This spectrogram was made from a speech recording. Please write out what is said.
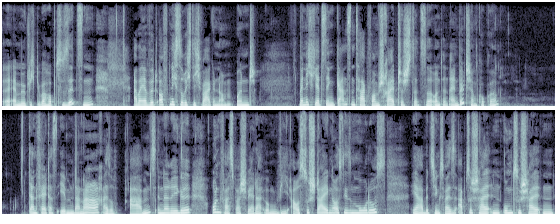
äh, ermöglicht, überhaupt zu sitzen. Aber er wird oft nicht so richtig wahrgenommen. Und wenn ich jetzt den ganzen Tag vorm Schreibtisch sitze und in einen Bildschirm gucke, dann fällt das eben danach, also abends in der Regel, unfassbar schwer, da irgendwie auszusteigen aus diesem Modus ja, beziehungsweise abzuschalten, umzuschalten,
